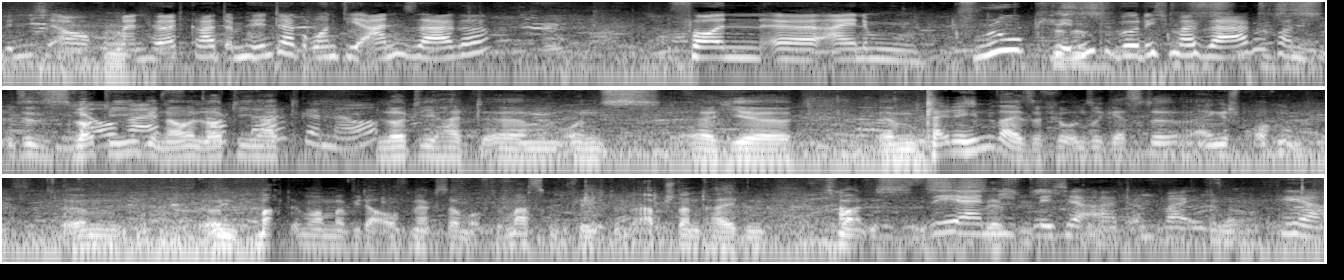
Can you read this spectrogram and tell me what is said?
Finde ich auch. Man hört gerade im Hintergrund die Ansage von äh, einem Crewkind, würde ich mal sagen. Das ist, das ist Lotti, genau. Lotti hat, genau. Lotti hat ähm, uns äh, hier ähm, kleine Hinweise für unsere Gäste eingesprochen ähm, und macht immer mal wieder aufmerksam auf die Maskenpflicht und Abstand halten. Das Auf ist- ist sehr, süß. niedliche Art und Weise. Ja.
